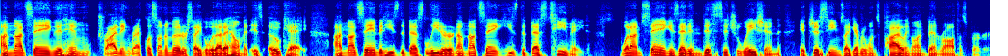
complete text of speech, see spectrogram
I'm not saying that him driving reckless on a motorcycle without a helmet is okay. I'm not saying that he's the best leader and I'm not saying he's the best teammate. What I'm saying is that in this situation, it just seems like everyone's piling on Ben Roethlisberger.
